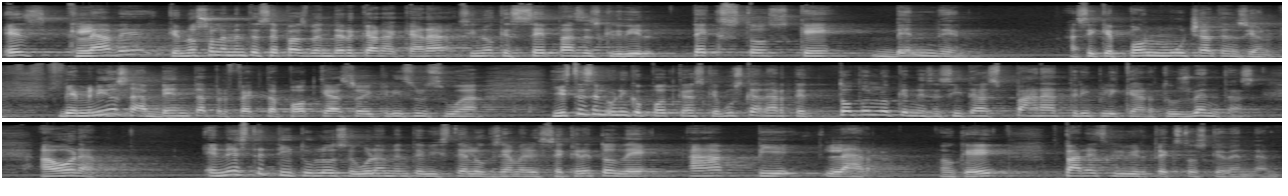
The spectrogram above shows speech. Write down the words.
es clave que no solamente sepas vender cara a cara, sino que sepas escribir textos que venden. Así que pon mucha atención. Bienvenidos a Venta Perfecta Podcast, soy Chris Ursúa y este es el único podcast que busca darte todo lo que necesitas para triplicar tus ventas. Ahora, en este título seguramente viste lo que se llama el secreto de apilar. ¿ok? Para escribir textos que vendan.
